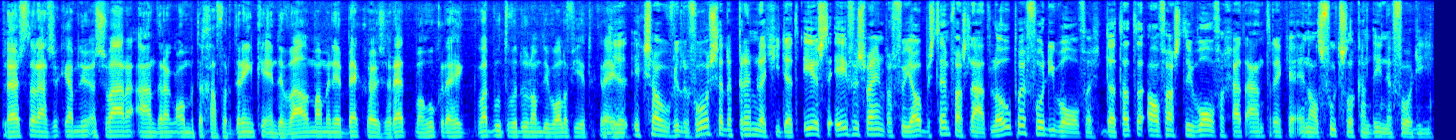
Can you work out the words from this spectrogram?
Luisteraars, ik heb nu een zware aandrang om me te gaan verdrinken in de Waal. Maar meneer Bekhuis, red me. Hoe krijg ik, wat moeten we doen om die wolf hier te krijgen? Ja, ik zou willen voorstellen, Prem, dat je dat eerste everzwijn... wat voor jou bestemd was, laat lopen voor die wolven. Dat dat alvast die wolven gaat aantrekken... en als voedsel kan dienen voor, die,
